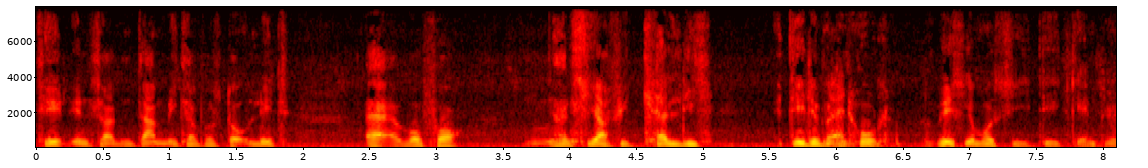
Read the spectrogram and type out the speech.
til en sådan dam. Vi kan forstå lidt af, hvorfor han siger, at vi kan lide dette vandhul, hvis jeg må sige det igen. Jo,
